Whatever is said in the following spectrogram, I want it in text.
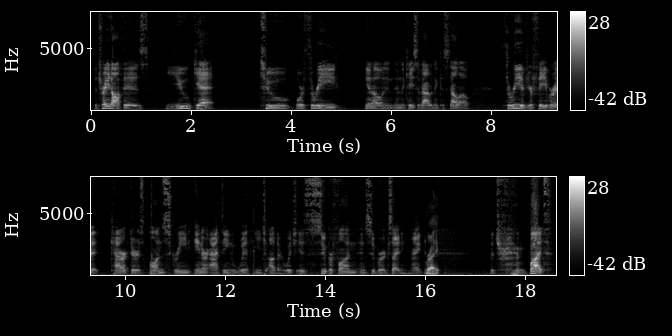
The trade-off is you get two or three, you know, in, in the case of Abbott and Costello, three of your favorite characters on screen interacting with each other, which is super fun and super exciting, right? Right. the tr- but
